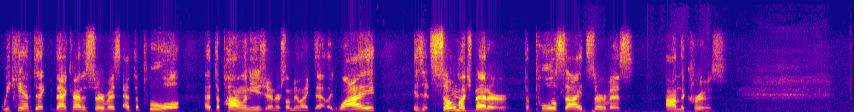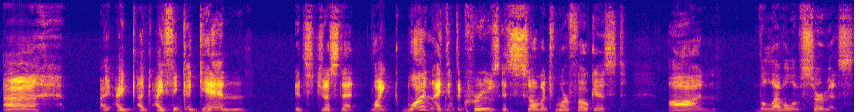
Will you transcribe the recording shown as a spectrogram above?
we can't take that kind of service at the pool at the Polynesian or something like that. Like, why is it so much better, the poolside service on the cruise? Uh, I, I I I think again, it's just that like one, I think the cruise is so much more focused on the level of service,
